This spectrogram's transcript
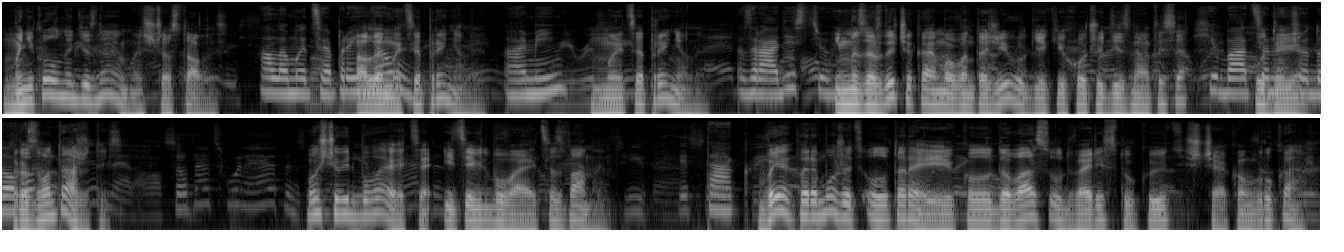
Ми ніколи не дізнаємось, що сталося. Але ми це прийняли. Але ми це прийняли. Амінь. Ми це прийняли. З радістю. І ми завжди чекаємо вантажівок, які хочуть дізнатися, Хіба це не куди чудово? розвантажитись. Ось що відбувається, і це відбувається з вами. Так. Ви як переможець у лотереї, коли до вас у двері стукають з чеком в руках.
